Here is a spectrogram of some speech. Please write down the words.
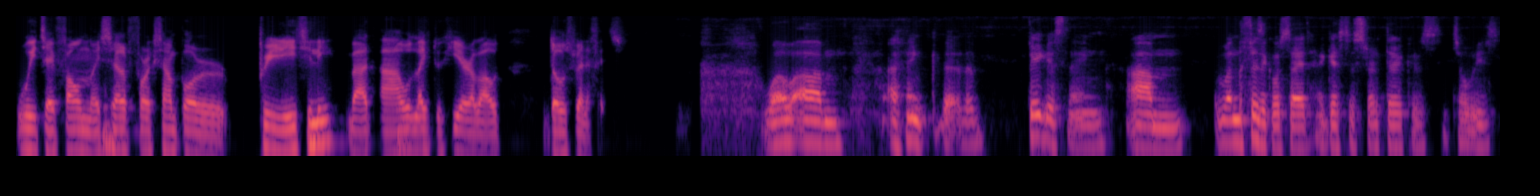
which I found myself, for example, pretty easily. But I would like to hear about those benefits. Well, um, I think the, the biggest thing um, on the physical side, I guess, to start there, because it's always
